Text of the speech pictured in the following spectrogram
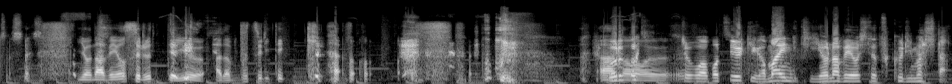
夜鍋をするっていう、あの、物理的、あの、あ俺の、今日はもつゆきが毎日夜鍋をして作りました。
